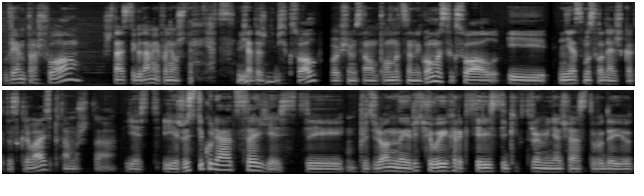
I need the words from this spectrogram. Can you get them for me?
Время прошло, 16 годам я понял, что нет, я даже не бисексуал. В общем, самый полноценный гомосексуал, и нет смысла дальше как-то скрывать, потому что есть и жестикуляция, есть и определенные речевые характеристики, которые меня часто выдают.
